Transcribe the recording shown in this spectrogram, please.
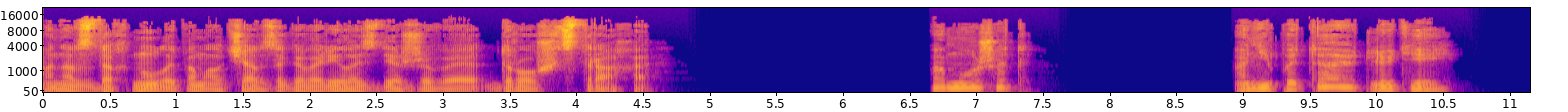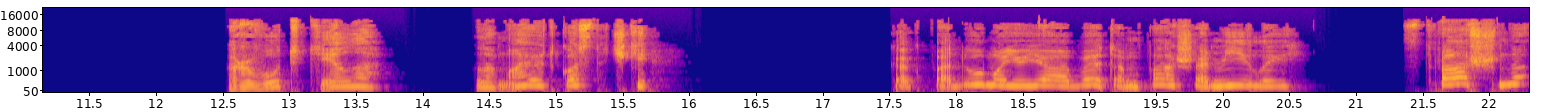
Она вздохнула и, помолчав, заговорила, сдерживая дрожь страха. «А может, они пытают людей? Рвут тело, ломают косточки?» Как подумаю я об этом, Паша, милый, страшно.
